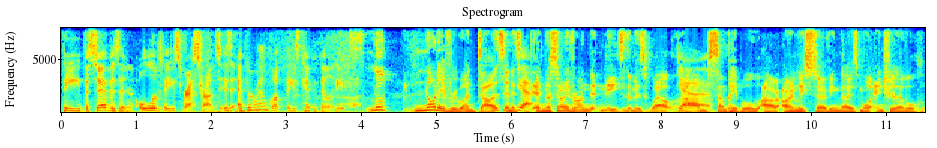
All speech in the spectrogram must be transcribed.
the the servers in all of these restaurants? Is everyone got these capabilities? Look, not everyone does, and it's, Yeah. and it's not everyone that needs them as well. Yeah. Um, some people are only serving those more entry level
